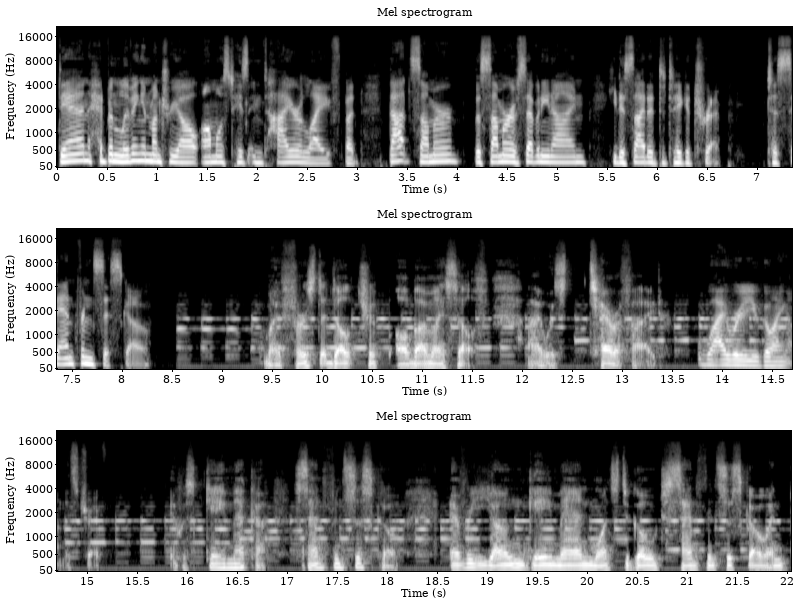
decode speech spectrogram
Dan had been living in Montreal almost his entire life, but that summer, the summer of 79, he decided to take a trip to San Francisco. My first adult trip all by myself. I was terrified. Why were you going on this trip? It was gay Mecca, San Francisco. Every young gay man wants to go to San Francisco and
